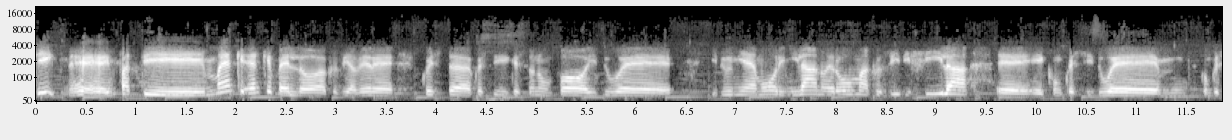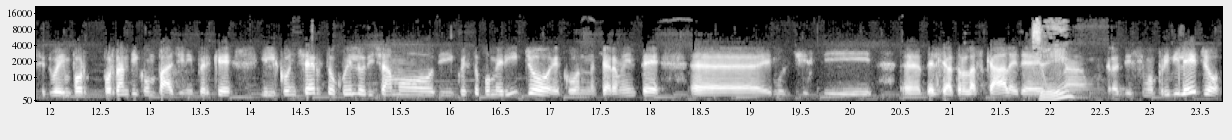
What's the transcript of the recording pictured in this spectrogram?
Sì, eh, infatti, ma è anche, è anche bello così avere questa- questi che sono un po' i due, i due miei amori Milano e Roma così di fila eh, e con questi due, con queste due impor- importanti compagini perché il concerto quello diciamo di questo pomeriggio è con chiaramente eh, i musicisti eh, del Teatro La Scala ed è Sì. una- un grandissimo privilegio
